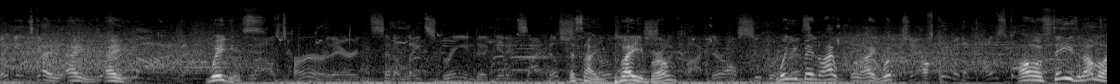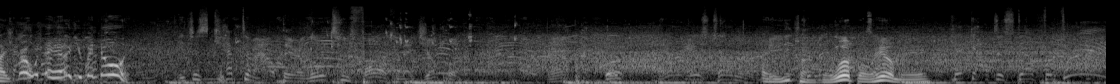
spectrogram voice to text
Wiggins got hey, hey, hey. Wiggins. Turner there set a late screen to get inside. They'll That's how you play, bro. They're all super Where you been like like what Krzyzewski with a post-up. all season? I'm like, bro, what the hell you been doing? He just kept him out there a little too far for that jump hook. There is Turner. Hey, you trying to go up on him, man? Kick out to Steph for three.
